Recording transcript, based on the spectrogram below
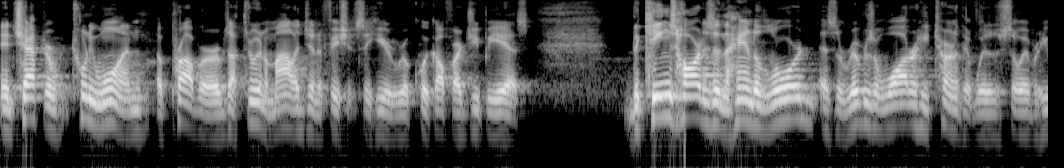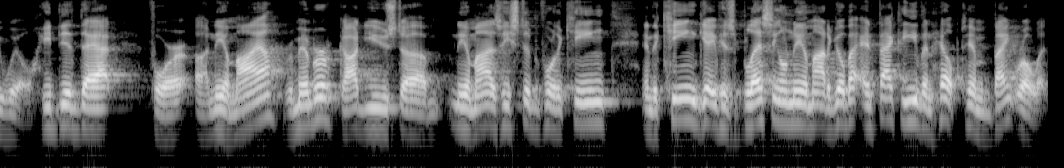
In chapter 21 of Proverbs, I threw in a mileage inefficiency here, real quick, off our GPS. The king's heart is in the hand of the Lord, as the rivers of water, he turneth it whithersoever he will. He did that for uh, Nehemiah. Remember, God used uh, Nehemiah as he stood before the king, and the king gave his blessing on Nehemiah to go back. In fact, he even helped him bankroll it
